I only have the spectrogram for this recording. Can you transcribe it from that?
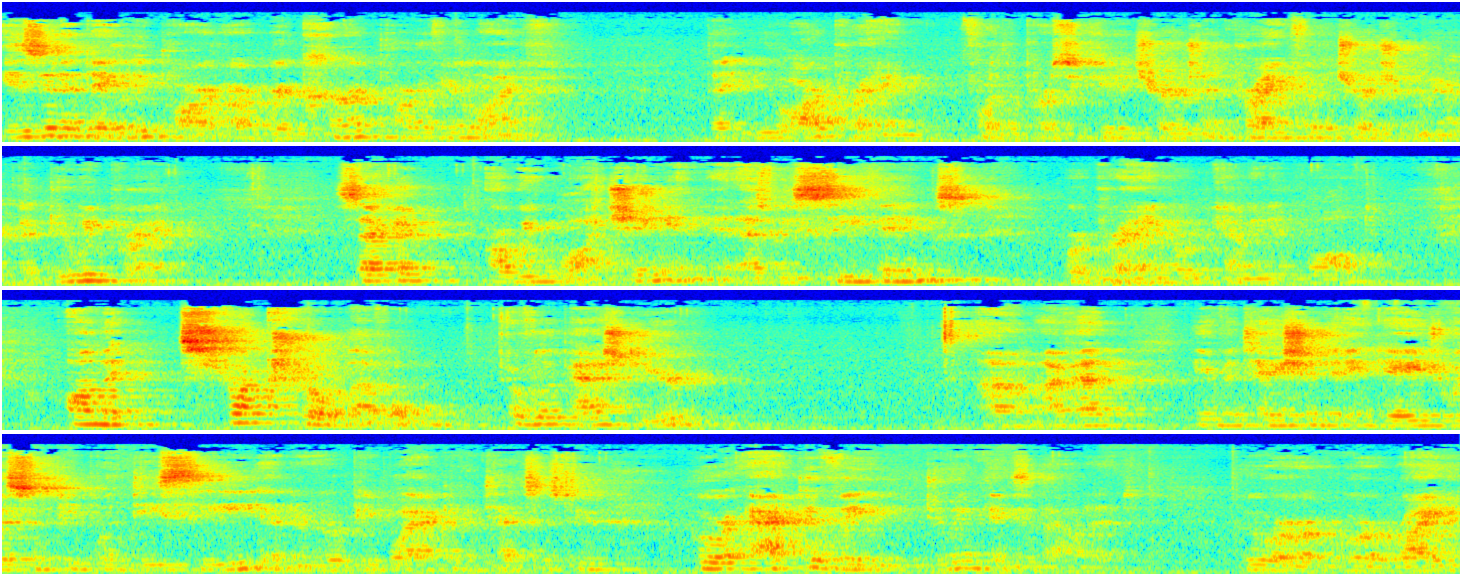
is it a daily part or a recurrent part of your life that you are praying for the persecuted church and praying for the church in America? Do we pray? Second, are we watching and, and as we see things, we're praying, we're becoming involved? On the structural level, over the past year, um, I've had invitation to engage with some people in DC and there are people active in Texas too, who are actively doing things about it, who are, who are writing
